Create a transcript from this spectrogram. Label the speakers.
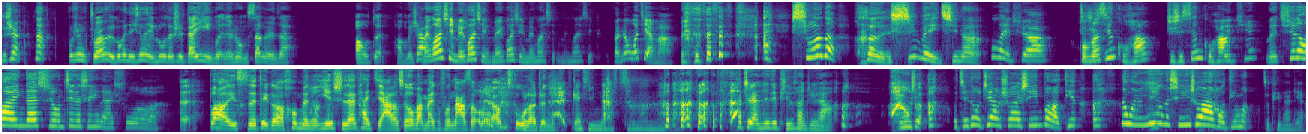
Speaker 1: 就是那不是主要有一个问题，现在你录的是单一音轨的，是我们三个人在。哦，对，好，没事儿，
Speaker 2: 没关系，没关系，没关系，没关系，没关系，反正我剪嘛。
Speaker 1: 哎，说的很是委屈呢，
Speaker 2: 不委屈啊，
Speaker 1: 我们辛苦哈，只是辛苦哈。
Speaker 2: 委屈，委屈的话应该是用这个声音来说了。
Speaker 1: 呃，不好意思，这个后面的音实在太夹了，所以我把麦克风拿走了，我要吐了，真的。
Speaker 3: 赶紧拿走。
Speaker 1: 他这两天就频繁这样。然后说啊，我觉得我这样说话声音不好听啊，那我用那样的声音说话好听吗？就频繁这样。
